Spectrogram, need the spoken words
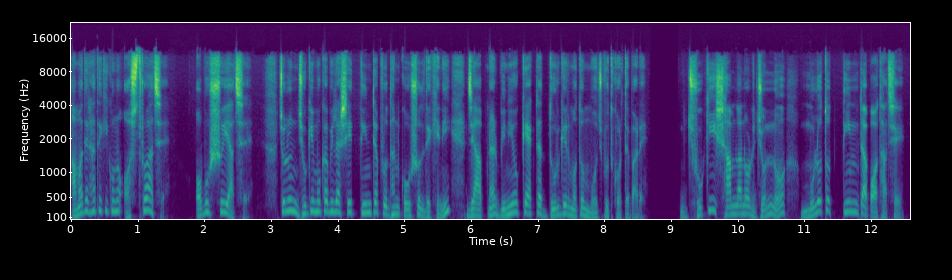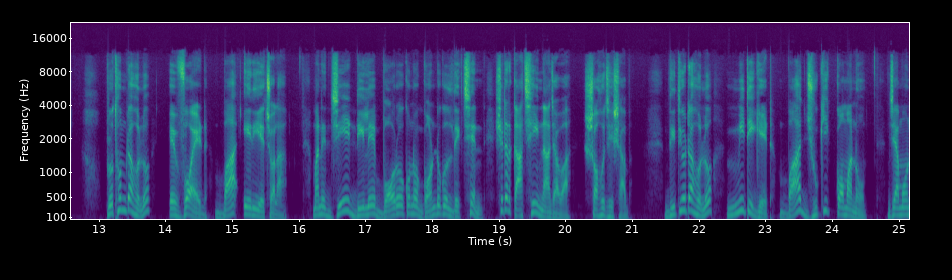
আমাদের হাতে কি কোনো অস্ত্র আছে? অবশ্যই আছে। চলুন ঝুঁকি মোকাবিলা সেই তিনটা প্রধান কৌশল দেখে নিই, যা আপনার বিনিয়োগকে একটা দুর্গের মতো মজবুত করতে পারে। ঝুঁকি সামলানোর জন্য মূলত তিনটা পথ আছে। প্রথমটা হলো এভয়েড বা এড়িয়ে চলা। মানে যে ডিলে বড় কোনো গণ্ডগোল দেখছেন, সেটার কাছেই না যাওয়া, সহজ হিসাব। দ্বিতীয়টা হলো মিটিগেট বা ঝুঁকি কমানো, যেমন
